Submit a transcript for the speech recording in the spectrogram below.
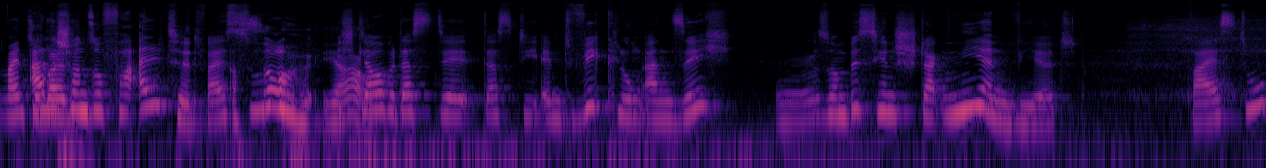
Meinst du, alle weil- schon so veraltet, weißt Ach du? so, ja. Ich glaube, dass, der, dass die Entwicklung an sich Mhm. so ein bisschen stagnieren wird. Weißt du?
